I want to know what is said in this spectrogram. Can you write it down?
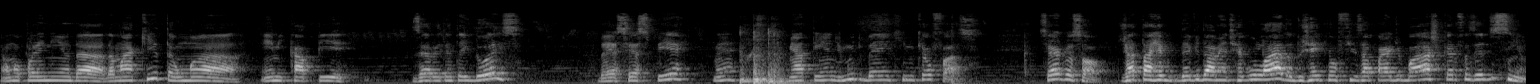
É uma planinha da, da Makita, uma MKP 082 da SSP, né? Me atende muito bem aqui no que eu faço. Certo, pessoal? Já está devidamente regulada, do jeito que eu fiz a parte de baixo, quero fazer de cima.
